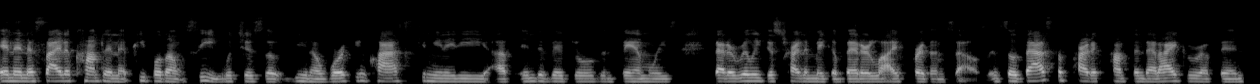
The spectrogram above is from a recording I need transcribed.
and in a side of Compton that people don't see, which is a you know working class community of individuals and families that are really just trying to make a better life for themselves. And so that's the part of Compton that I grew up in.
